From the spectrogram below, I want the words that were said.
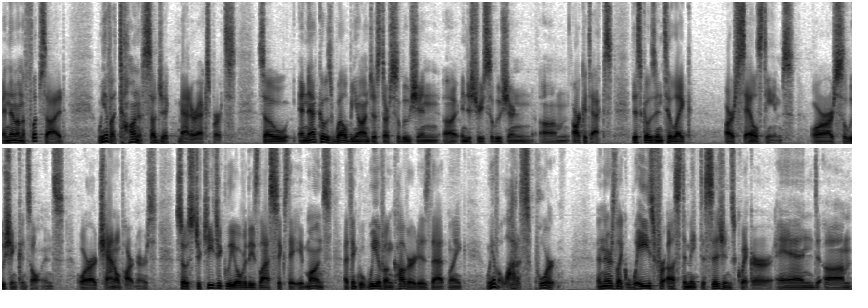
And then on the flip side, we have a ton of subject matter experts. So, and that goes well beyond just our solution, uh, industry solution um, architects. This goes into like our sales teams or our solution consultants or our channel partners. So strategically over these last six to eight months, I think what we have uncovered is that like we have a lot of support and there's like ways for us to make decisions quicker and um,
